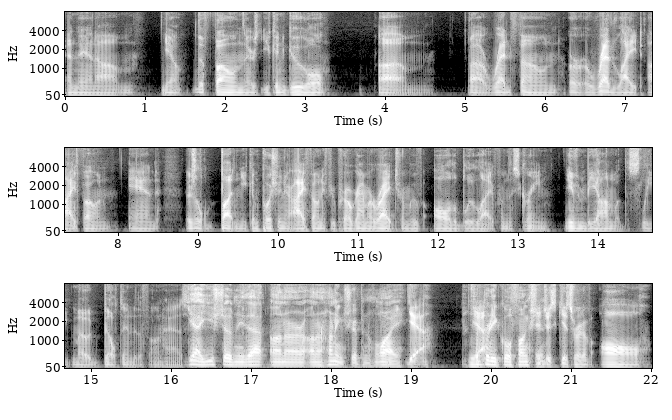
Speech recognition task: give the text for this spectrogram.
And then um you know the phone there's you can google um red phone or, or red light iphone. And there's a little button you can push in your iphone if you program it right to remove all the blue light from the screen even beyond what the sleep mode built into the phone has. Yeah, you showed me that on our on our hunting trip in Hawaii. yeah. It's a pretty cool function. it just gets rid of all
